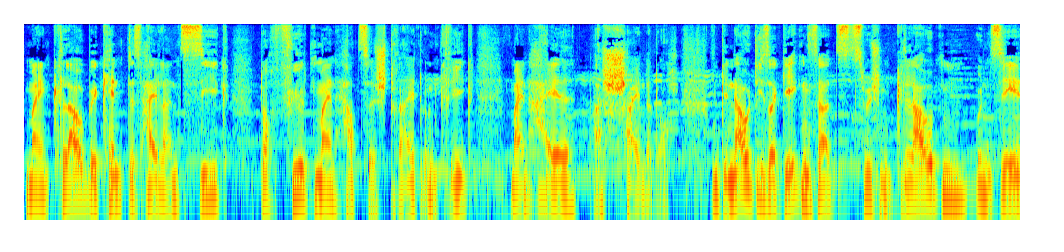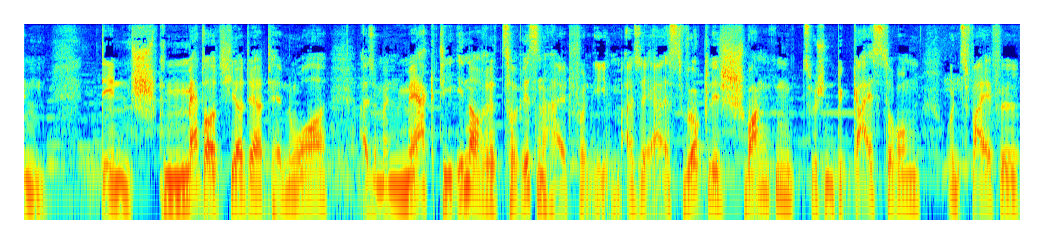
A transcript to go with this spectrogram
Mein Glaube kennt des Heilands Sieg, doch fühlt mein Herze Streit und Krieg, mein Heil erscheine doch. Und genau dieser Gegensatz zwischen Glauben und Sehen, den schmettert hier der Tenor. Also man merkt die innere Zerrissenheit von ihm. Also er ist wirklich schwankend zwischen Begeisterung und Zweifel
